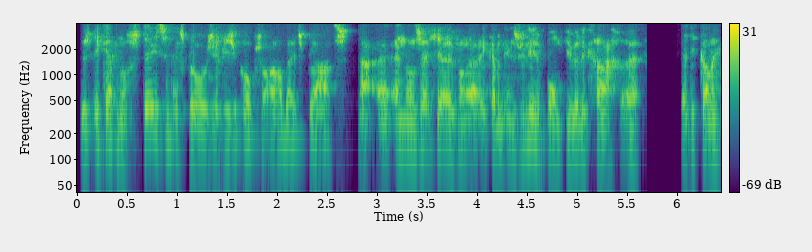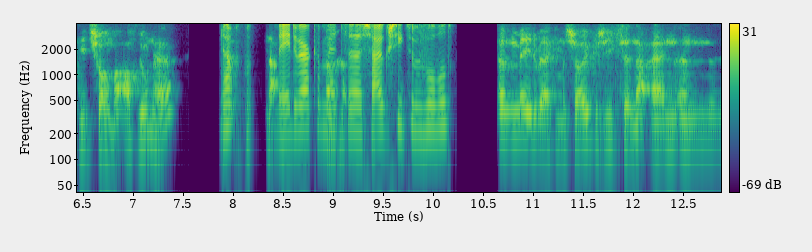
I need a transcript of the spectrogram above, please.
Dus ik heb nog steeds een explosierisico op zo'n arbeidsplaats. Nou, en dan zeg je van, ja, ik heb een insulinepomp, die wil ik graag, uh, ja, die kan ik niet zomaar afdoen. Hè? Ja, nou, medewerker met uh, suikerziekte bijvoorbeeld? Een medewerker met suikerziekte. Nou, en, en,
